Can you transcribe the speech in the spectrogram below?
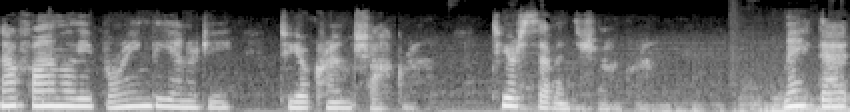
Now, finally, bring the energy to your crown chakra, to your seventh chakra. Make that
